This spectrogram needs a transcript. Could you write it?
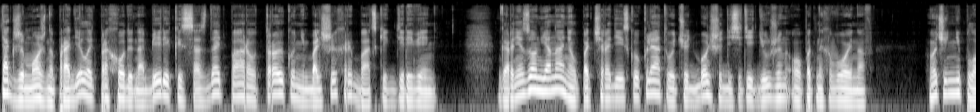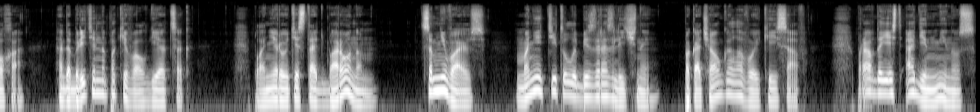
Также можно проделать проходы на берег и создать пару-тройку небольших рыбацких деревень. Гарнизон я нанял под чародейскую клятву чуть больше десяти дюжин опытных воинов – «Очень неплохо», — одобрительно покивал герцог. «Планируете стать бароном?» «Сомневаюсь. Мне титулы безразличны», — покачал головой Кейсав. «Правда, есть один минус.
